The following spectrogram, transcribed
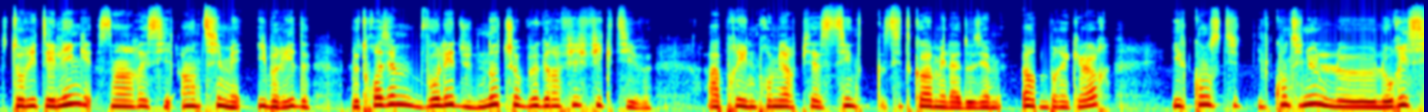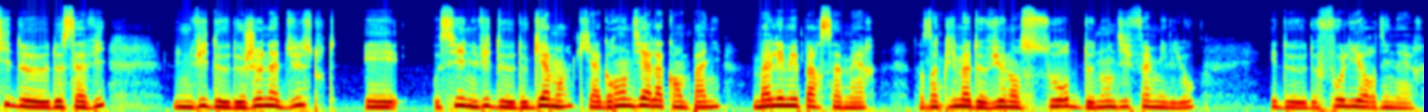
Storytelling, c'est un récit intime et hybride, le troisième volet d'une autobiographie fictive. Après une première pièce sitcom et la deuxième Heartbreaker, il, continue le, récit de, sa vie, une vie de, jeune adulte et aussi une vie de, gamin qui a grandi à la campagne, mal aimé par sa mère, dans un climat de violence sourde, de non-dits familiaux et de folie ordinaire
